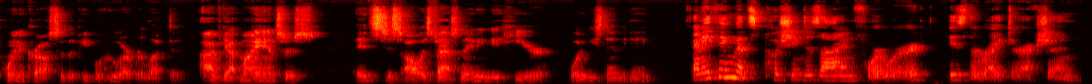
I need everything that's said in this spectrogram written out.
point across to the people who are reluctant? I've got my answers. It's just always fascinating to hear what do we stand to gain? Anything that's pushing design forward is the right direction,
